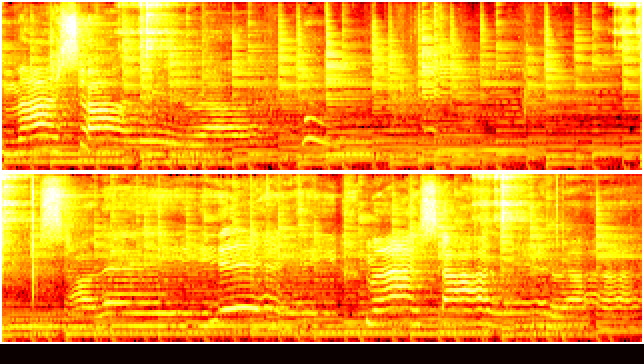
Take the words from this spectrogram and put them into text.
My solid rock. Solid, my solid rock.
